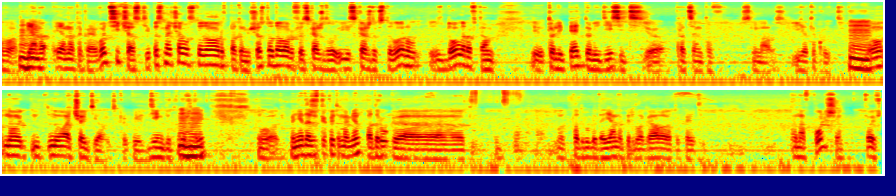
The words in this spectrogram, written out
вот. Mm-hmm. И, она, и она такая, вот сейчас, типа, сначала 100 долларов, потом еще 100 долларов, и из, каждого, из каждых 100 долларов, долларов там то ли 5, то ли 10 э, процентов снималось. И я такой, типа, mm-hmm. ну, ну, ну, а что делать? Как бы деньги нужны. Mm-hmm. Вот. Мне даже в какой-то момент подруга, вот подруга Даяна предлагала такая, типа, она в Польше, ой, в,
